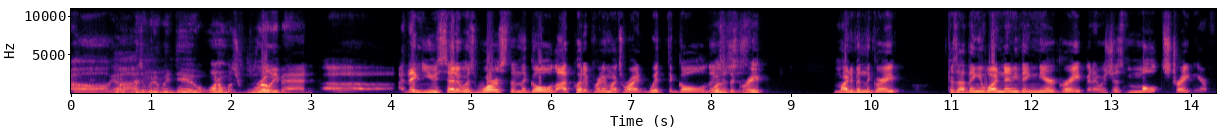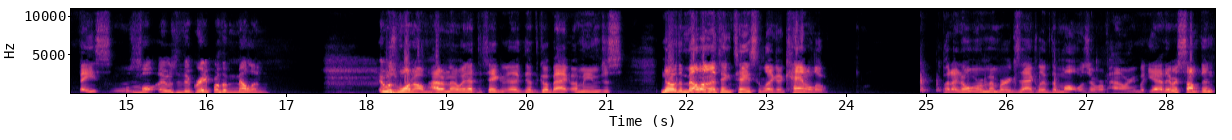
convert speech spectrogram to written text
oh god. what, what did we do? One of them was really bad. Uh, I think you said it was worse than the gold. I put it pretty much right with the gold. It was, it the just- grape? Might have been the grape because I think it wasn't anything near grape, and it was just malt straight in your face. It was- It was the grape or the melon. It was one of them. I don't know. We'd have to take. I'd have to go back. I mean, just no. The melon I think tasted like a cantaloupe, but I don't remember exactly if the malt was overpowering. But yeah, there was something.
